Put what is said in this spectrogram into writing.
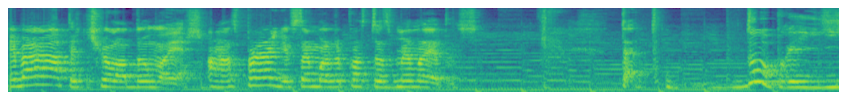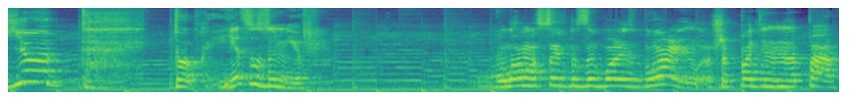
Ти багато чого думаєш, а насправді все може просто змінитись. Так, добре, я. Добре, я зрозумів. Було носити з собою зброю, щоб потім не напав.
